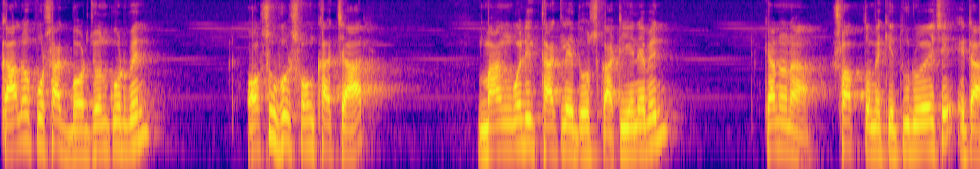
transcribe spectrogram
কালো পোশাক বর্জন করবেন। অশুভ সংখ্যা চার। মাঙ্গলিক থাকলে দোষ কাটিয়ে নেবেন। কেননা সপ্তমে কেতু রয়েছে, এটা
